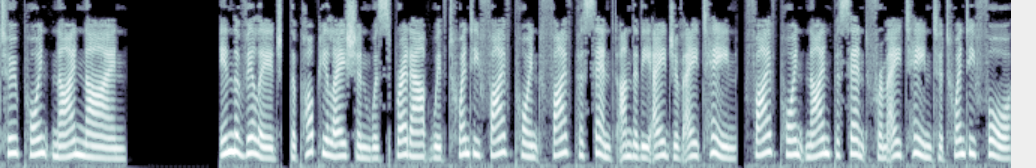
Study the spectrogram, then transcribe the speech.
2.99. In the village, the population was spread out with 25.5% under the age of 18, 5.9% from 18 to 24,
